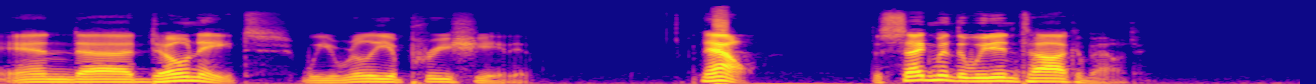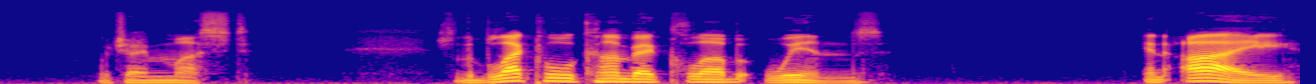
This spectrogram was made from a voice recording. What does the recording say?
and uh, donate. We really appreciate it. Now, the segment that we didn't talk about, which I must. So the Blackpool Combat Club wins, and I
